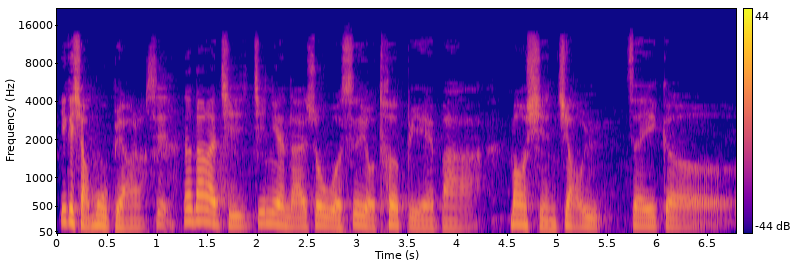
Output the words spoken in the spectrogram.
一个小目标啦。是那当然，其实今年来说，我是有特别把冒险教育这一个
